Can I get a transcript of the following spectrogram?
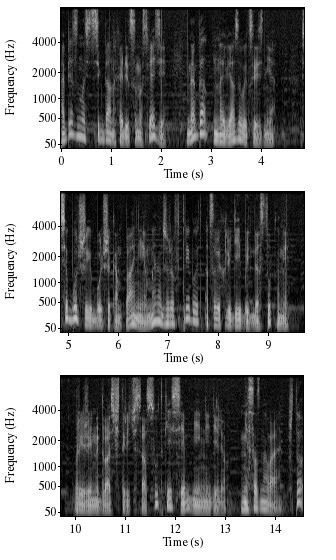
Обязанность всегда находиться на связи иногда навязывается извне. Все больше и больше компаний и менеджеров требуют от своих людей быть доступными в режиме 24 часа в сутки 7 дней в неделю, не сознавая, что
